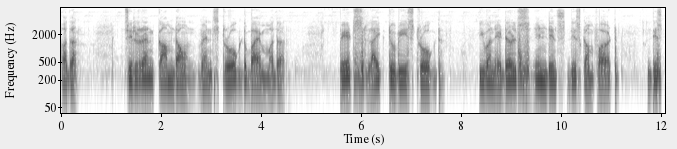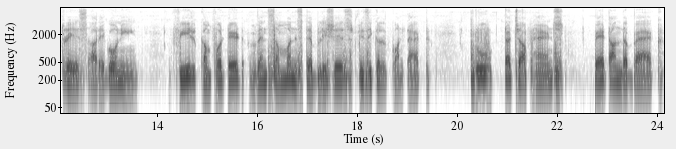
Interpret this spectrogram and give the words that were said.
other. Children calm down when stroked by mother. Pets like to be stroked. Even adults in dis- discomfort, distress, or agony feel comforted when someone establishes physical contact through touch of hands, pat on the back,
